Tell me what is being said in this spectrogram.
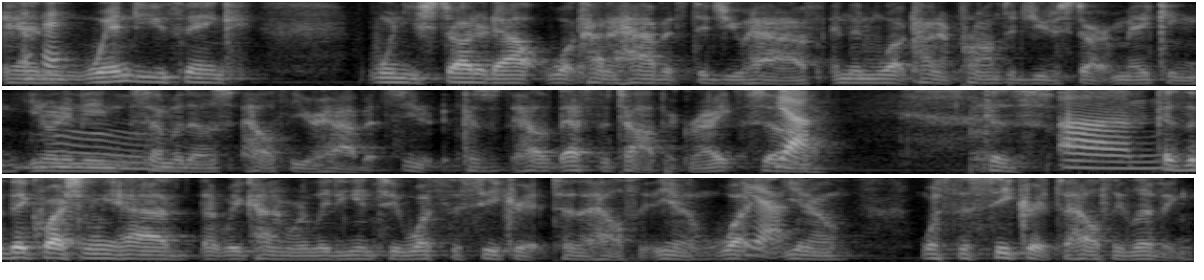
and Okay. when do you think, when you started out, what kind of habits did you have, and then what kind of prompted you to start making, you know what I mean, some of those healthier habits? Because that's the topic, right? So. Yeah. Because Um, the big question we had that we kind of were leading into, what's the secret to the healthy? You know what? Yeah. You know what's the secret to healthy living?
